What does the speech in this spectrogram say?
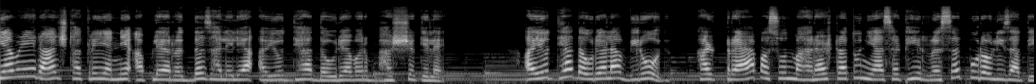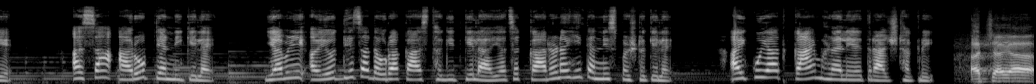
यावेळी राज ठाकरे यांनी आपल्या रद्द झालेल्या अयोध्या दौऱ्यावर भाष्य केलंय. अयोध्या दौऱ्याला विरोध हा ट्रॅप असून महाराष्ट्रातून यासाठी रसद पुरवली जाते असा आरोप त्यांनी केलाय. यावेळी अयोध्येचा दौरा का स्थगित केला याचं कारणही त्यांनी स्पष्ट केलंय. ऐकूयात काय म्हणाले आहेत राज ठाकरे. आजच्या या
